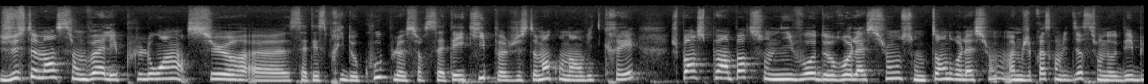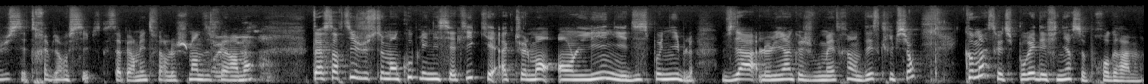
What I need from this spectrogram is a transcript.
Justement, si on veut aller plus loin sur euh, cet esprit de couple, sur cette équipe justement qu'on a envie de créer, je pense peu importe son niveau de relation, son temps de relation, même j'ai presque envie de dire si on est au début, c'est très bien aussi parce que ça permet de faire le chemin différemment. tu as sorti justement Couple Initiatique qui est actuellement en ligne et disponible via le lien que je vous mettrai en description. Comment est-ce que tu pourrais définir ce programme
